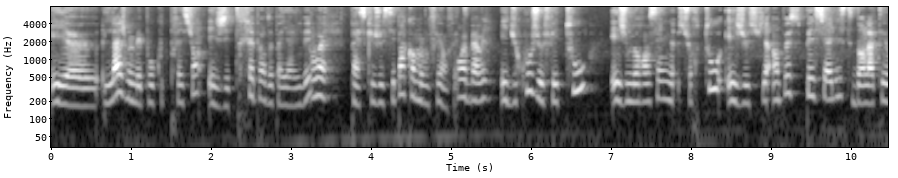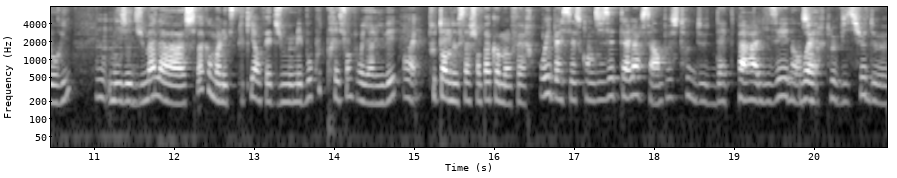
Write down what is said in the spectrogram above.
Et euh, là, je me mets beaucoup de pression et j'ai très peur de pas y arriver Ouais. parce que je sais pas comment on fait en fait. Ouais, bah oui. Et du coup, je fais tout et je me renseigne sur tout et je suis un peu spécialiste dans la théorie. Mm, Mais mm, j'ai mm. du mal à. Je sais pas comment l'expliquer en fait. Je me mets beaucoup de pression pour y arriver Ouais. tout en ne sachant pas comment faire. Oui, bah c'est ce qu'on disait tout à l'heure, c'est un peu ce truc d'être paralysé dans un cercle vicieux de...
